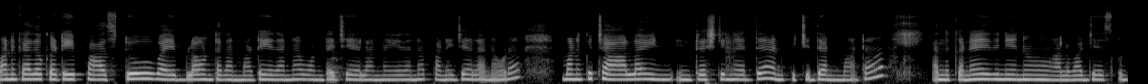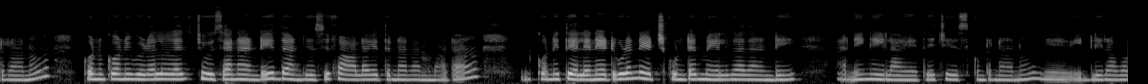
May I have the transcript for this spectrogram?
మనకి అదొకటి పాజిటివ్ వైబ్లో ఉంటుంది అనమాట ఏదన్నా వంట చేయాలన్నా ఏదన్నా పని చేయాలన్నా కూడా మనకు చాలా ఇంట్రెస్టింగ్ అయితే అనిపించింది అనమాట అందుకనే ఇది నేను అలవాటు చేసుకుంటున్నాను. కొన్ని కొన్ని కొన్ని వీడియోలలో అయితే చూశానండి. దాన్ని చూసి ఫాలో అవుతున్నాను అనమాట కొన్ని తెలియనేటి కూడా నేర్చుకుంటే మేలు కదండి అని ఇంక ఇలాగైతే చేసుకుంటున్నాను. ఇడ్లీ రవ్వ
